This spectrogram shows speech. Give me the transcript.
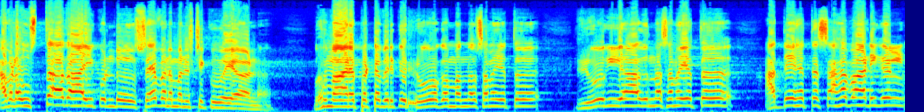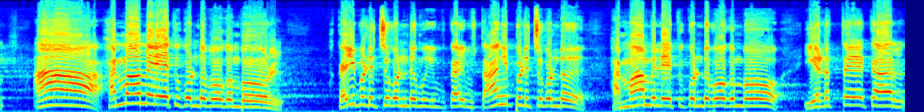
അവിടെ ഉസ്താദായിക്കൊണ്ട് സേവനമനുഷ്ഠിക്കുകയാണ്. ബഹുമാനപ്പെട്ടവർക്ക് രോഗം വന്ന സമയത്ത് രോഗിയാകുന്ന സമയത്ത് അദ്ദേഹത്തെ സഹപാഠികൾ ആ ഹമ്മാമിലേക്ക് കൊണ്ടുപോകുമ്പോൾ കൈപിടിച്ചുകൊണ്ട് കൈ താങ്ങിപ്പിടിച്ചുകൊണ്ട് ഹമ്മാമിലേക്ക് കൊണ്ടുപോകുമ്പോൾ ഇടത്തേക്കാൽ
